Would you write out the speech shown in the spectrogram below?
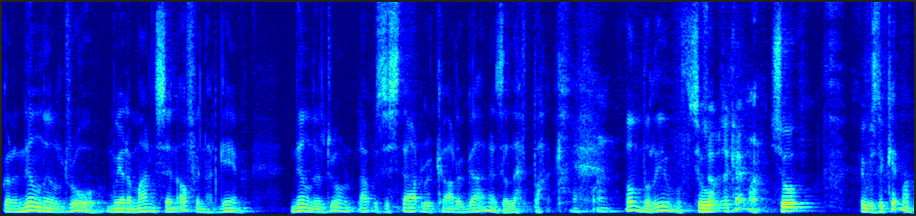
Got a nil-nil draw, and we had a man sent off in that game. Nil-nil draw. That was the start of Ricardo Gardner as a left back. Unbelievable. So, So it was a kit man. So it was the kitman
